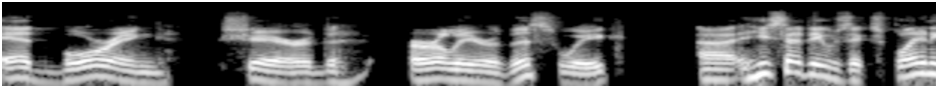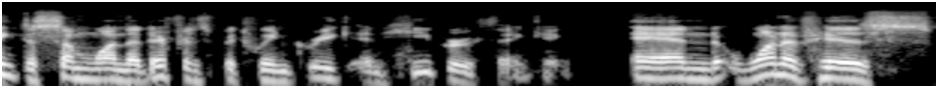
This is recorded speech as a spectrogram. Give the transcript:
Ed Boring shared earlier this week. Uh, he said he was explaining to someone the difference between Greek and Hebrew thinking. And one of his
